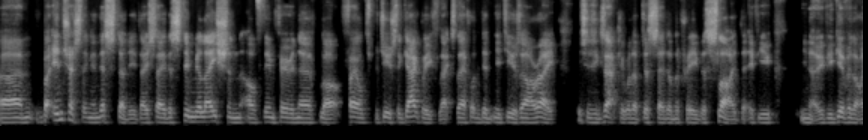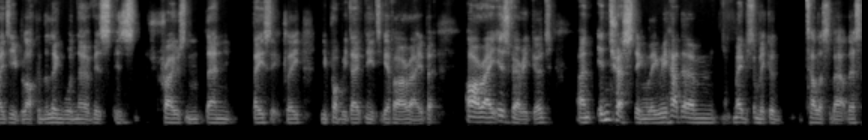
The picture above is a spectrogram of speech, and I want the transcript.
Um, but interesting in this study, they say the stimulation of the inferior nerve block failed to produce a gag reflex, therefore they didn't need to use RA, which is exactly what I've just said on the previous slide. That if you, you know, if you give an ID block and the lingual nerve is is frozen, then basically you probably don't need to give RA. But RA is very good. And interestingly, we had um, maybe somebody could tell us about this.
